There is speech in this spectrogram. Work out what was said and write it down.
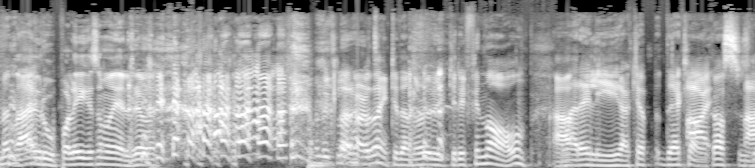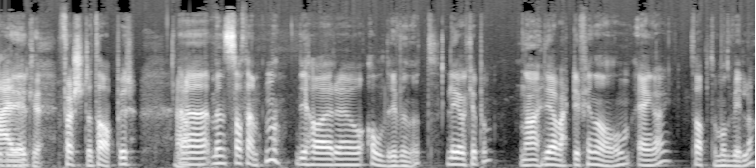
men det er Europaligaen som gjelder i år. Men du klarer ikke å tenke det når du ryker i finalen. Ja. Det er ligacup, det klarer du ikke, ass. Hvis Nei, du blir ikke første taper. Ja. Uh, men Southampton, de har eh, jo aldri vunnet ligacupen. De har vært i finalen én gang, tapte mot Villa.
